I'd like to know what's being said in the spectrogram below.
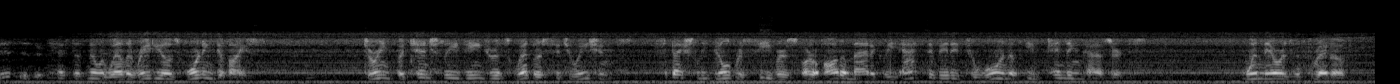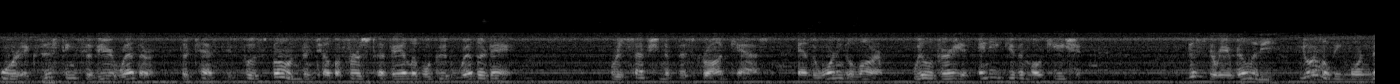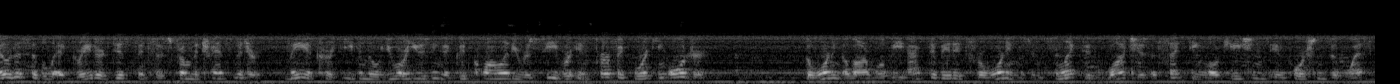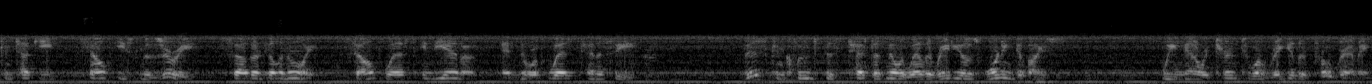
This is a test of NOAA weather radio's warning device. During potentially dangerous weather situations, specially built receivers are automatically activated to warn of impending hazards. When there is a threat of or existing severe weather, the test is postponed until the first available good weather day. Reception of this broadcast and the warning alarm will vary at any given location. This variability, normally more noticeable at greater distances from the transmitter, may occur even though you are using a good quality receiver in perfect working order. The warning alarm will be activated for warnings in selected watches affecting locations in portions of West Kentucky, Southeast Missouri, Southern Illinois, Southwest Indiana, and Northwest Tennessee. This concludes this test of NOAA Weather Radio's warning device. We now return to our regular programming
